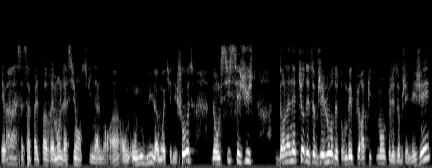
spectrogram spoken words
eh ben ça s'appelle pas vraiment de la science finalement. Hein. On, on oublie la moitié des choses. Donc si c'est juste dans la nature des objets lourds de tomber plus rapidement que les objets légers,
